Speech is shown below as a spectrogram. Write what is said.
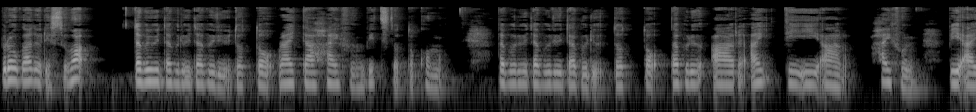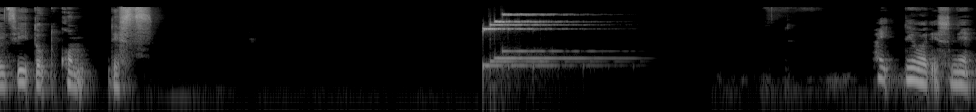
ブログアドレスは www.writer-bits.com www.writer-biz.com です。はい。ではですね、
